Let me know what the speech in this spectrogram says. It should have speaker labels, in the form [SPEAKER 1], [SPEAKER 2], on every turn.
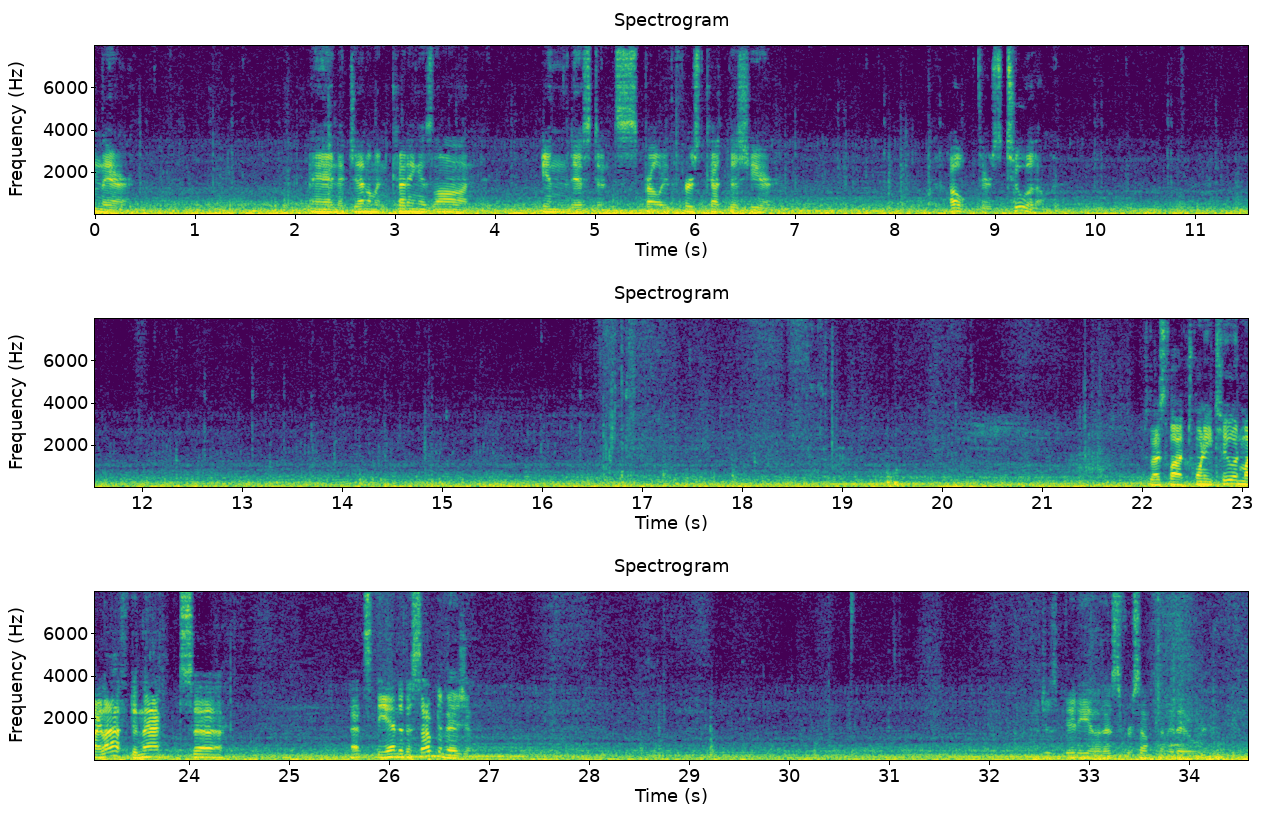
[SPEAKER 1] there. And a gentleman cutting his lawn in the distance. Probably the first cut this year. Oh, there's two of them. So that's lot 22 on my left, and that's uh, that's the end of the subdivision. Just video this for something to do.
